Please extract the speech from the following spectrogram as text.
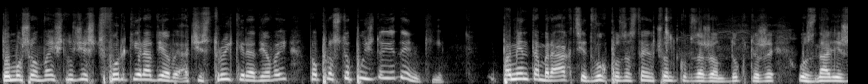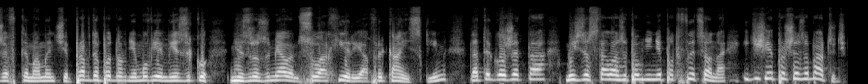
to muszą wejść ludzie z czwórki radiowej, a ci z trójki radiowej po prostu pójść do jedynki. Pamiętam reakcję dwóch pozostałych członków zarządu, którzy uznali, że w tym momencie prawdopodobnie mówię w języku niezrozumiałym suahiri afrykańskim, dlatego że ta myśl została zupełnie niepodchwycona. I dzisiaj proszę zobaczyć,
